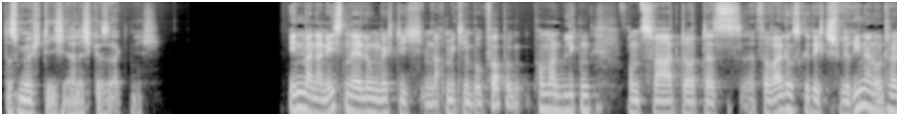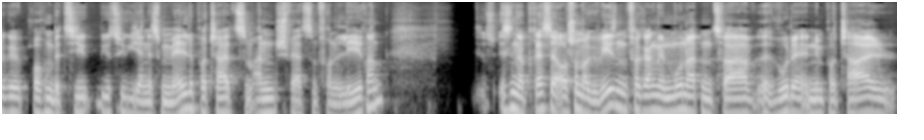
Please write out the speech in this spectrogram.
Das möchte ich ehrlich gesagt nicht. In meiner nächsten Meldung möchte ich nach Mecklenburg-Vorpommern blicken, und zwar dort das Verwaltungsgericht Schwerin an untergebrochen bezüglich eines Meldeportals zum Anschwärzen von Lehrern. Es ist in der Presse auch schon mal gewesen in den vergangenen Monaten. Und zwar äh, wurde in dem Portal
